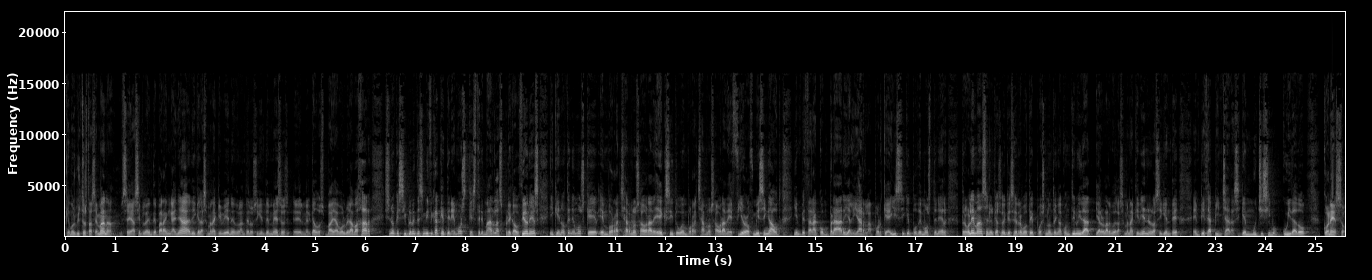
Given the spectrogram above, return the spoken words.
que hemos visto esta semana sea simplemente para engañar y que la semana que viene, durante los siguientes meses, el mercado vaya a volver a bajar, sino que simplemente significa que tenemos que extremar las precauciones y que no tenemos que emborracharnos ahora de éxito o emborracharnos ahora de fear of missing out y empezar a comprar y a liarla, porque ahí sí que podemos tener problemas en el caso de que ese rebote pues no tenga continuidad y a lo largo de la semana que viene o la siguiente empiece a pinchar, así que muchísimo cuidado con eso.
